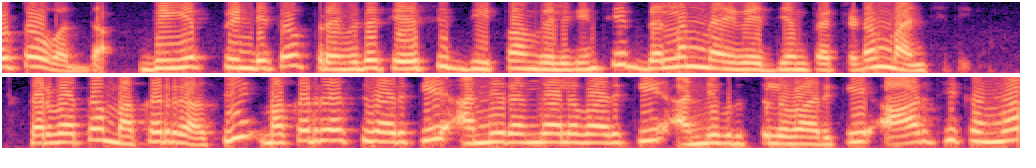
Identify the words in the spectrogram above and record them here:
ఫోటో వద్ద బియ్యం పిండితో ప్రమిద చేసి దీపం వెలిగించి బెల్లం నైవేద్యం పెట్టడం మంచిది. తర్వాత మకర రాశి. మకర రాశి వారికి అన్ని రంగాల వారికి అన్ని వృత్తుల వారికి ఆర్థికంగా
